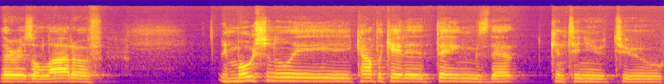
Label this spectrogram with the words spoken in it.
there is a lot of emotionally complicated things that continue to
